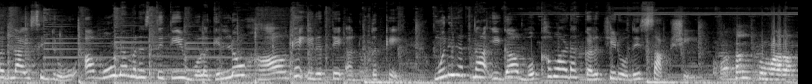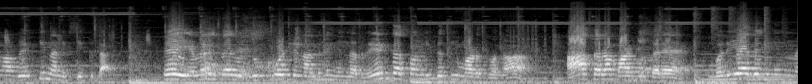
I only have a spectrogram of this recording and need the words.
ಬದಲಾಯಿಸಿದ್ರೂ ಆ ಮೂಲ ಮನಸ್ಥಿತಿ ಒಳಗೆಲ್ಲೋ ಹಾಗೆ ಇರುತ್ತೆ ಅನ್ನೋದಕ್ಕೆ ಮುನಿರತ್ನ ಈಗ ಮುಖವಾಡ ಕಳಚಿರೋದೇ ಸಾಕ್ಷಿ. ವಸಂತ್ ಕುಮಾರ್ ಅನ್ನೋ ವ್ಯಕ್ತಿ ನನಗೆ ಸಿಕ್ಕಿದ ಏ ಎಂ ಎಲ್ ದುಡ್ಡು ಕೊಡ್ಲಿಲ್ಲ ಅಂದ್ರೆ ನಿನ್ನ ರೇಣುಕಾ ಸ್ವಾಮಿ ಗತಿ ಮಾಡಿದ್ವಲ್ಲ? ಆ ತರ ಮಾಡ್ಬಿಡ್ತಾರೆ ನಿನ್ನ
